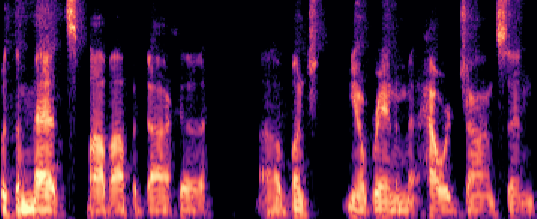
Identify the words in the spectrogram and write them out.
with the Mets. Bob Apodaca, a bunch, you know, random Howard Johnson.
